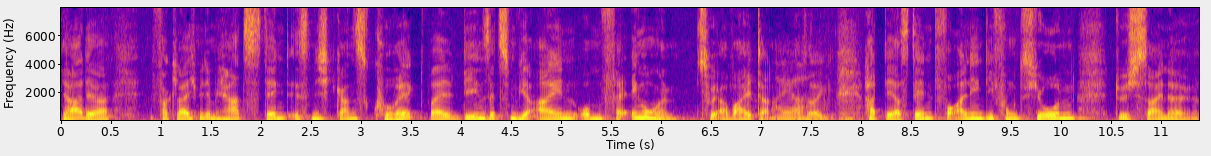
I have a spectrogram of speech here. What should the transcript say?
Ja, der Vergleich mit dem Herzstent ist nicht ganz korrekt, weil den setzen wir ein, um Verengungen zu erweitern. Ah ja. Also hat der Stent vor allen Dingen die Funktion, durch seine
